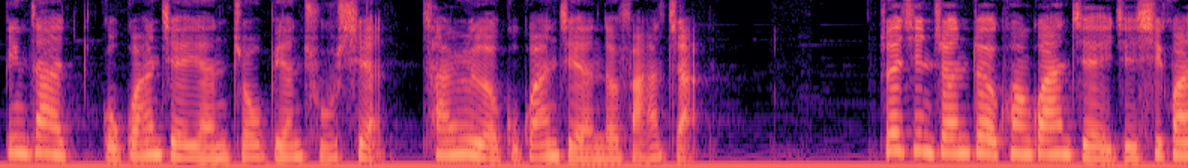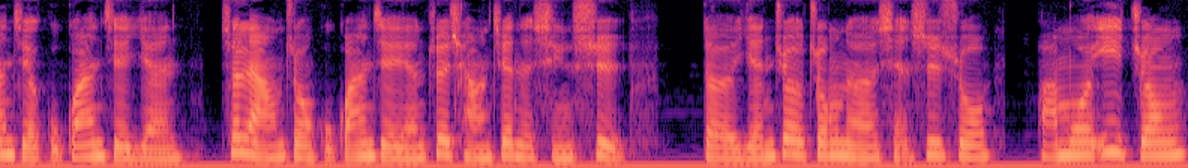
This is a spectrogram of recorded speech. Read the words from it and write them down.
并在骨关节炎周边出现，参与了骨关节炎的发展。最近针对髋关节以及膝关节骨关节炎这两种骨关节炎最常见的形式的研究中呢，显示说滑膜液中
